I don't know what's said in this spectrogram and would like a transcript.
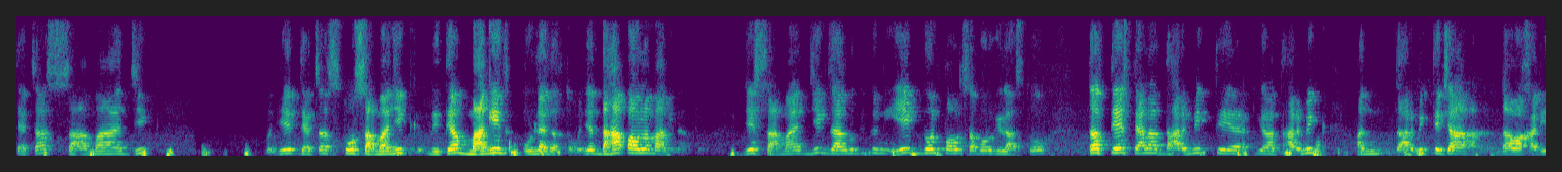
त्याचा सामाजिक म्हणजे त्याचा तो सामाजिक रित्या मागे ओढला जातो. म्हणजे दहा पावलं मागे जातो. जे सामाजिक जागृतीतून एक दोन पाऊल समोर गेला असतो तर तेच त्याला धार्मिकते किंवा धार्मिक धार्मिकतेच्या नावाखाली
